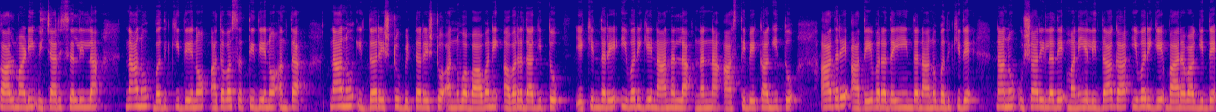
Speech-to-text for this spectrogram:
ಕಾಲ್ ಮಾಡಿ ವಿಚಾರಿಸಲಿಲ್ಲ. ನಾನು ಬದುಕಿದ್ದೇನೋ ಅಥವಾ ಸತ್ತಿದ್ದೇನೋ ಅಂತ ನಾನು ಇದ್ದರೆಷ್ಟು ಬಿಟ್ಟರೆಷ್ಟು ಅನ್ನುವ ಭಾವನೆ ಅವರದಾಗಿತ್ತು. ಏಕೆಂದರೆ ಇವರಿಗೆ ನಾನಲ್ಲ, ನನ್ನ ಆಸ್ತಿ ಬೇಕಾಗಿತ್ತು. ಆದರೆ ಆ ದೇವರ ದಯೆಯಿಂದ ನಾನು ಬದುಕಿದೆ. ನಾನು ಹುಷಾರಿಲ್ಲದೆ ಮನೆಯಲ್ಲಿದ್ದಾಗ ಇವರಿಗೆ ಭಾರವಾಗಿದ್ದೆ.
